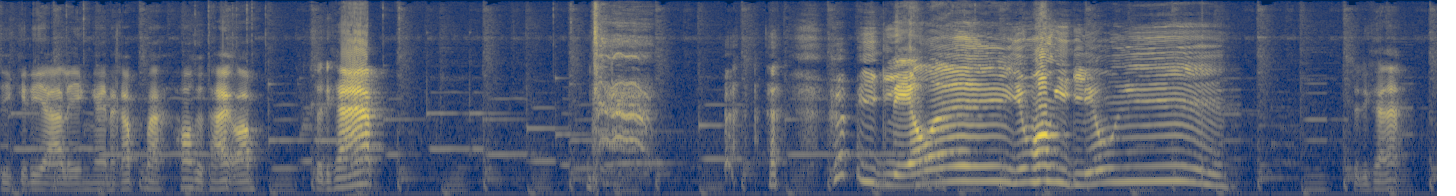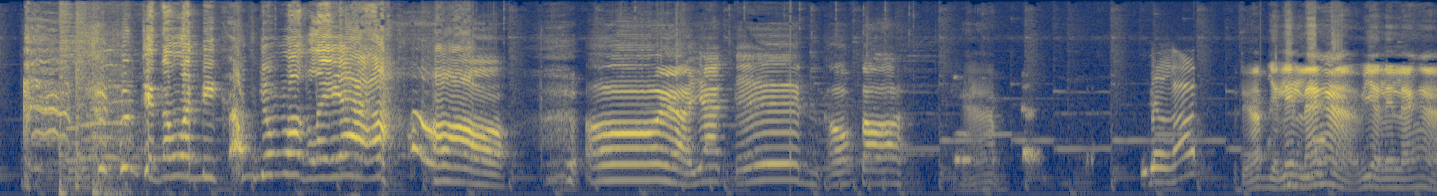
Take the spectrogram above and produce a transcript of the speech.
ฏิกิริยาอะไรยังไงนะครับ มาห้องสุดท้ายออม สวัสดีครับ อีกแล้วเอ้ยยุบห้องอีกแล้วเอ้ยสวัสดีครับ เพิ่งจะสวัสดีครับยุบบอกเลยอะอ้อโอ้ยอะยากเกินออกต่อครับเดี๋ยวครับสวัสดีครับอย่าเล่นแรงอะไม่อยากเล่นแรงอะ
